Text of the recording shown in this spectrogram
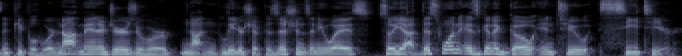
than people who are not managers or who are not in leadership positions anyways. So yeah, this one is gonna go into C tier.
